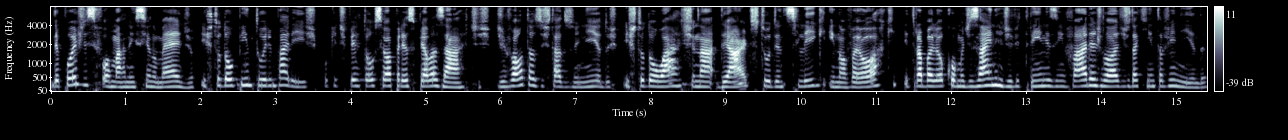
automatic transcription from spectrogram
Depois de se formar no ensino médio, estudou pintura em Paris, o que despertou seu apreço pelas artes. De volta aos Estados Unidos, estudou arte na The Art Students League, em Nova York, e trabalhou como designer de vitrines em várias lojas da Quinta Avenida.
